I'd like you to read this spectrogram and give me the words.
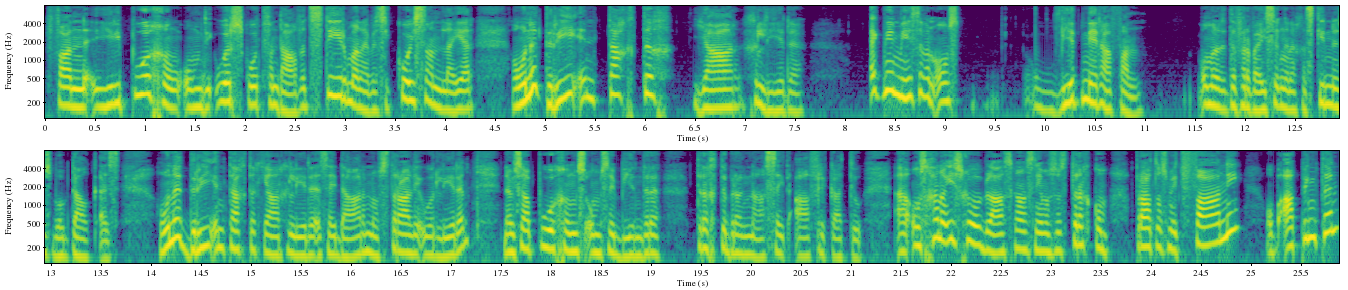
van hierdie poging om die oorskot van David Stuurman, hy was die Khoisan leier 183 jaar gelede. Ek meen meeste van ons weet net daarvan omdat dit 'n verwysing in 'n geskiedenisboek dalk is. 183 jaar gelede is hy daar in Australië oorlede. Nou sa pogings om sy beendere terug te bring na Suid-Afrika toe. Uh, ons gaan nou eers gou 'n blaaskans neem as ons terugkom. Praat ons met Fanny op Appington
